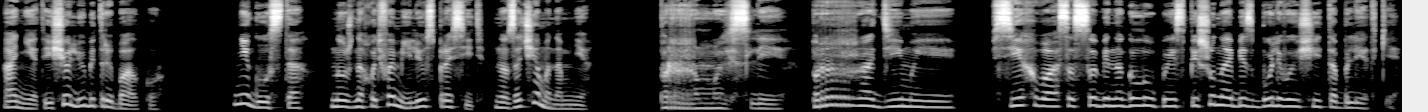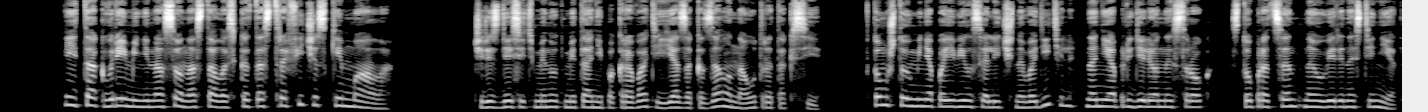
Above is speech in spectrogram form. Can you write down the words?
А нет, еще любит рыбалку. Не густо. Нужно хоть фамилию спросить, но зачем она мне? Прр, мысли, прр, родимые. Всех вас, особенно глупые, спешу на обезболивающие таблетки. И так времени на сон осталось катастрофически мало. Через 10 минут метаний по кровати я заказала на утро такси. В том, что у меня появился личный водитель на неопределенный срок, стопроцентной уверенности нет,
